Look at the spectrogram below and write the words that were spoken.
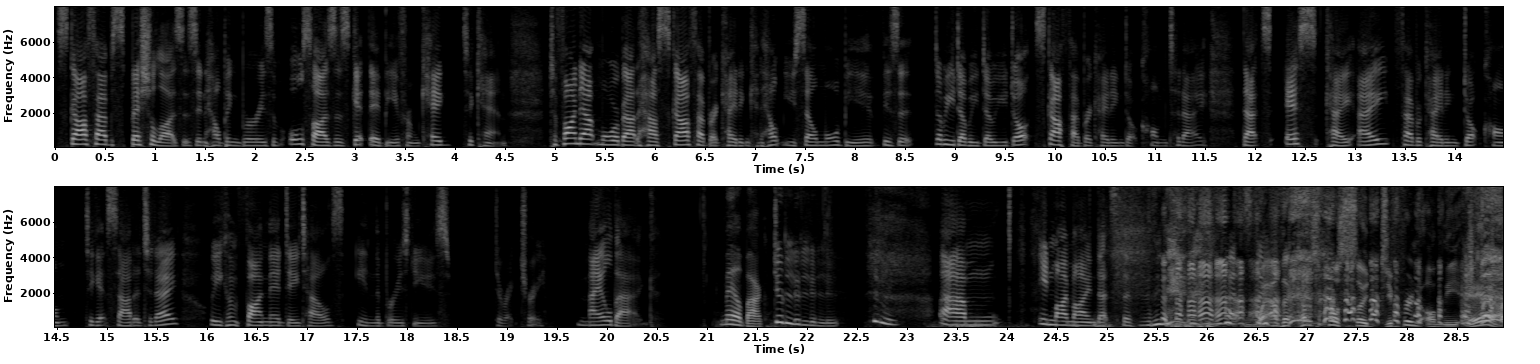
Scarfab specialises in helping breweries of all sizes get their beer from keg to can. To find out more about how Ska Fabricating can help you sell more beer, visit www.skafabricating.com today. That's S-K-A fabricating.com to get started today, or you can find their details in the Brews News directory. Mailbag. Mailbag. Doodle-doodle-doodle. Um, in my mind, that's the that's the Wow, that comes across so different on the air.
